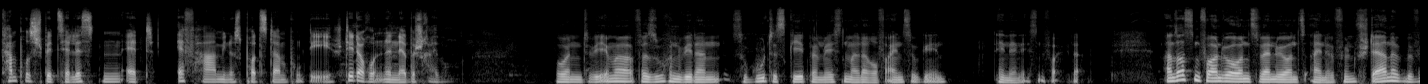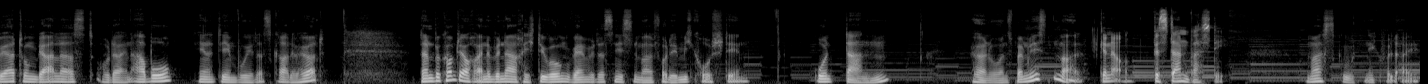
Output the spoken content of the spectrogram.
campusspezialisten.fh-potsdam.de. Steht auch unten in der Beschreibung. Und wie immer versuchen wir dann, so gut es geht, beim nächsten Mal darauf einzugehen. In der nächsten Folge dann. Ansonsten freuen wir uns, wenn wir uns eine 5-Sterne-Bewertung da lasst oder ein Abo, je nachdem, wo ihr das gerade hört. Dann bekommt ihr auch eine Benachrichtigung, wenn wir das nächste Mal vor dem Mikro stehen. Und dann hören wir uns beim nächsten Mal. Genau. Bis dann, Basti. Mach's gut, Nikolai.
